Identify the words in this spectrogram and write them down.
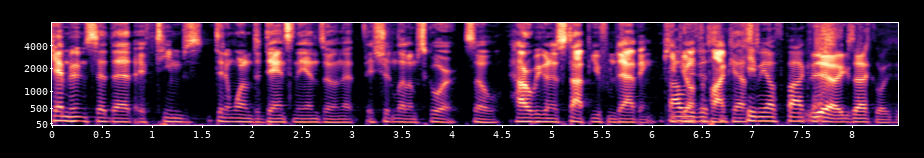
Cam Newton said that if teams didn't want him to dance in the end zone, that they shouldn't let him score. So how are we going to stop you from dabbing? Keep Probably you off the podcast. Keep me off the podcast. Yeah, exactly.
